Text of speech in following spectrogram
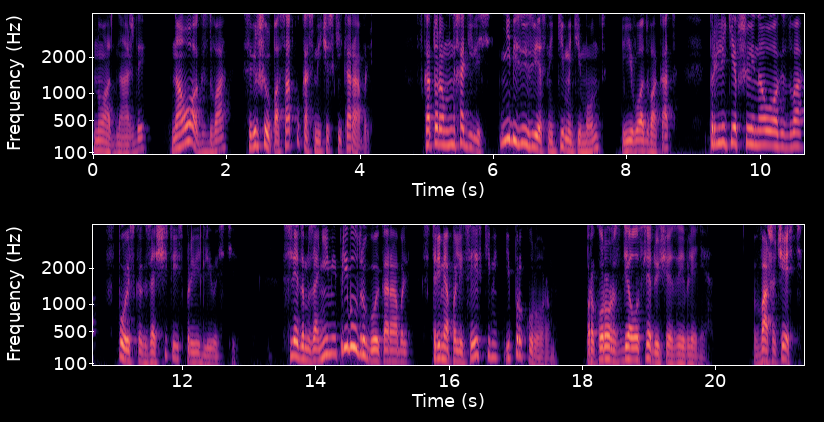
Но однажды на ОАКС-2 совершил посадку космический корабль, в котором находились небезызвестный Тимоти Монт и его адвокат, прилетевшие на ОАКС-2 в поисках защиты и справедливости. Следом за ними прибыл другой корабль с тремя полицейскими и прокурором. Прокурор сделал следующее заявление. «Ваша честь,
